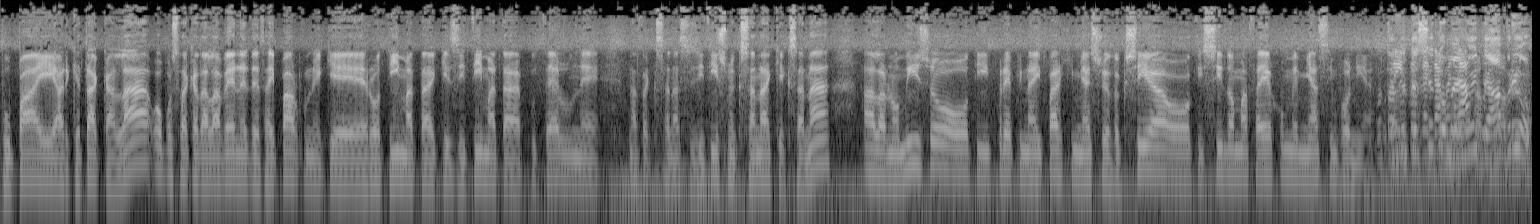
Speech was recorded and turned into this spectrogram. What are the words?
που πάει αρκετά καλά. Όπως θα καταλαβαίνετε θα υπάρχουν και ερωτήματα και ζητήματα που θέλουν να τα ξανασυζητήσουμε ξανά και ξανά. Αλλά νομίζω ότι πρέπει να υπάρχει μια αισιοδοξία ότι σύντομα θα έχουμε μια συμφωνία. Όταν λέτε σύντομα εννοείται αύριο.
